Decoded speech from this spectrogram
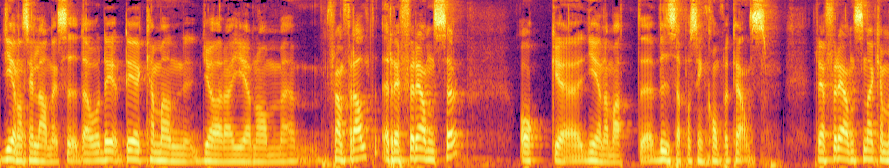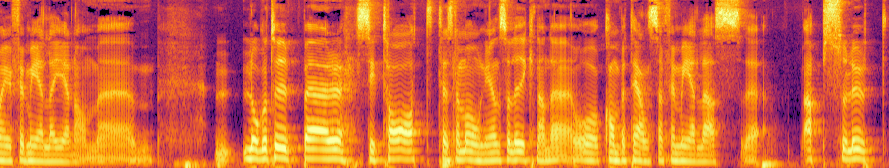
genom sin landningssida. Och det, det kan man göra genom framförallt referenser och eh, genom att eh, visa på sin kompetens. Referenserna kan man ju förmedla genom eh, logotyper, citat, testimonials och liknande och kompetensen förmedlas absolut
